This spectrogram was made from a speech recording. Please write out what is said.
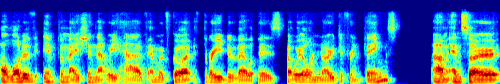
a lot of information that we have, and we've got three developers, but we all know different things. Um, and so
